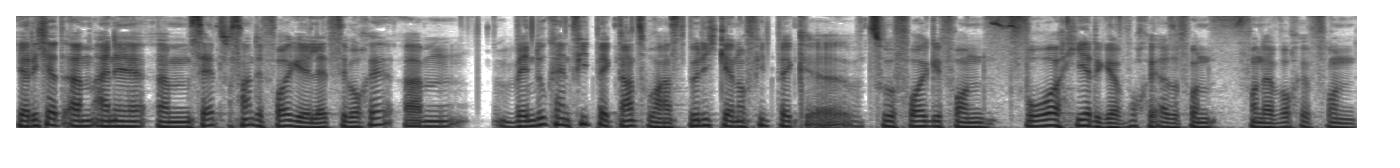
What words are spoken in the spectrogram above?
Ja, Richard, ähm, eine ähm, sehr interessante Folge letzte Woche. Ähm, wenn du kein Feedback dazu hast, würde ich gerne noch Feedback äh, zur Folge von vorheriger Woche, also von, von der Woche von,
